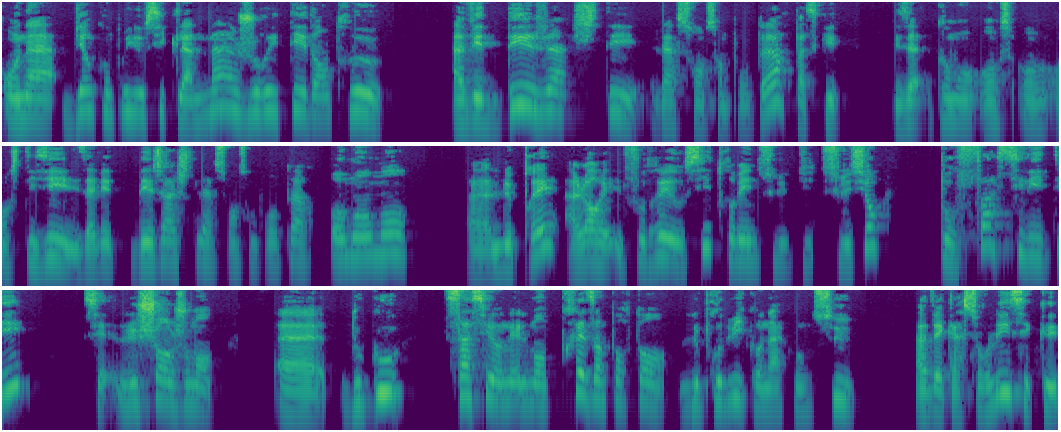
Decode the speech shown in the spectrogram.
on a bien compris aussi que la majorité d'entre eux avaient déjà acheté l'assurance emprunteur parce que, comme on, se disait, ils avaient déjà acheté l'assurance emprunteur au moment euh, le prêt. Alors, il faudrait aussi trouver une solution pour faciliter le changement. Euh, du coup, ça, c'est un élément très important. Le produit qu'on a conçu avec Assurly, c'est que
